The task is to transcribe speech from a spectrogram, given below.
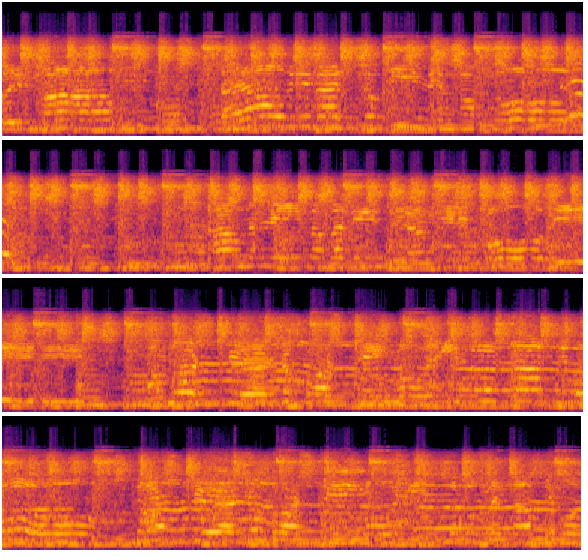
nordmann. Det har aldri vært så fine som nå. Sammenlignet med vinterangel på vi. At norsk bjørn som forskning holder internasjonalt nivå. Norsk bjørn som forskning holder internasjonalt nivå.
